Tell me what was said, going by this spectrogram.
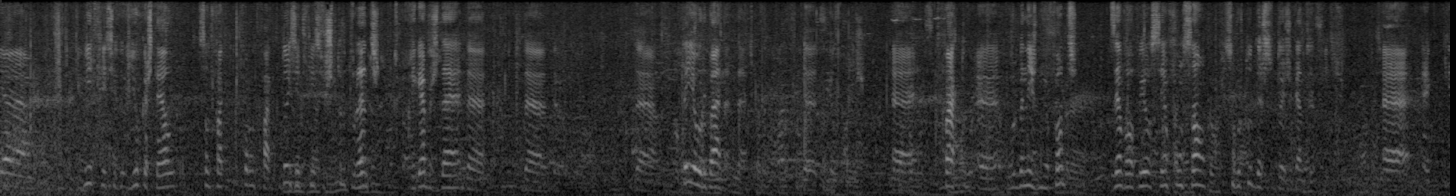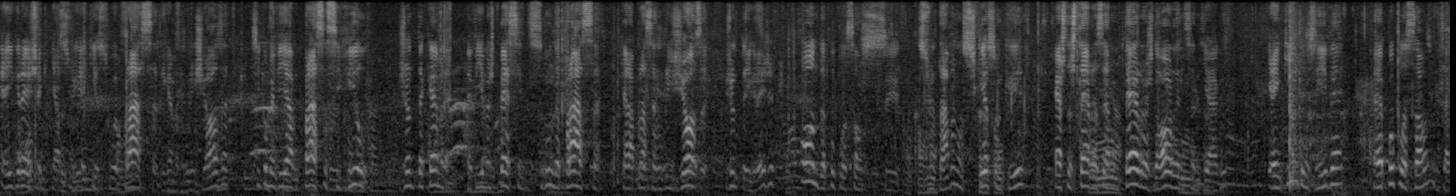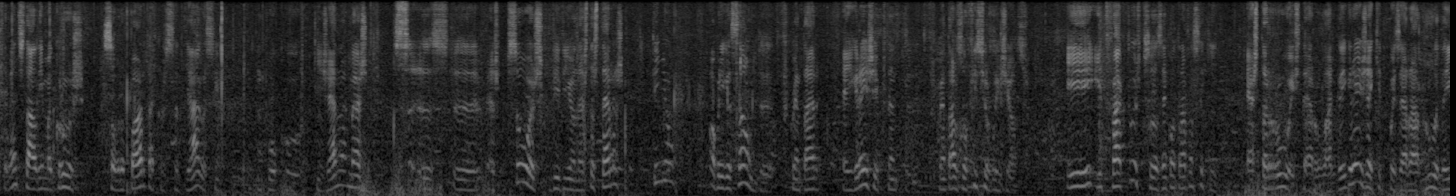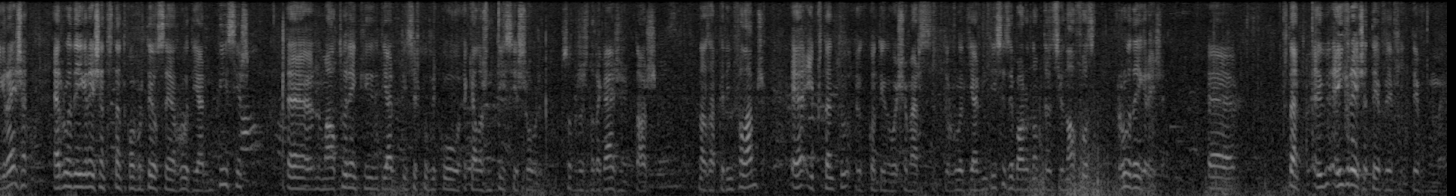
e, a, o edifício e o castelo são de facto, foram de facto dois edifícios estruturantes, digamos, da, da, da, da, teia urbana da, de Mil Fontes. Uh, de facto, uh, o urbanismo de Mil Fontes desenvolveu-se em função, sobretudo, destes dois grandes edifícios. Uh, a igreja que tinha aqui a sua praça, digamos, religiosa, assim como havia a praça civil junto da Câmara, havia uma espécie de segunda praça, que era a praça religiosa, junto da igreja, onde a população se, se juntava. Não se esqueçam que estas terras eram terras da Ordem de Santiago, em que inclusive a população, exatamente, está ali uma cruz sobre a porta, a cruz de Santiago, assim um pouco ingênua, mas se, se, as pessoas que viviam nestas terras tinham obrigação de frequentar a igreja e, portanto, frequentar os ofícios religiosos. E, e de facto, as pessoas encontravam-se aqui esta rua, isto era o Largo da Igreja, aqui depois era a Rua da Igreja. A Rua da Igreja, entretanto, converteu-se a Rua Diário de Notícias, uh, numa altura em que o Diário de Notícias publicou aquelas notícias sobre, sobre as dragagens que nós, nós há bocadinho falámos, uh, e, portanto, continua a chamar-se Rua Diário de Notícias, embora o nome tradicional fosse Rua da Igreja. Uh, portanto, a, a, Igreja teve, enfim, teve, uma,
